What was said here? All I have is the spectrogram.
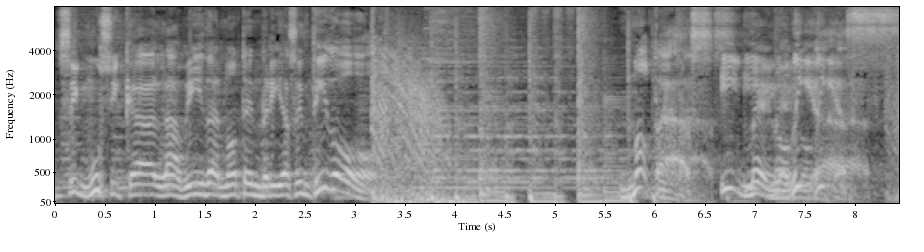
Sin música la vida no tendría sentido. Notas y, melodías.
